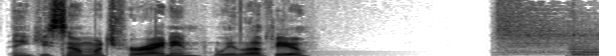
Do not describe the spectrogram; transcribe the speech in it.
Thank you so much for writing. We love you. Thank you.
